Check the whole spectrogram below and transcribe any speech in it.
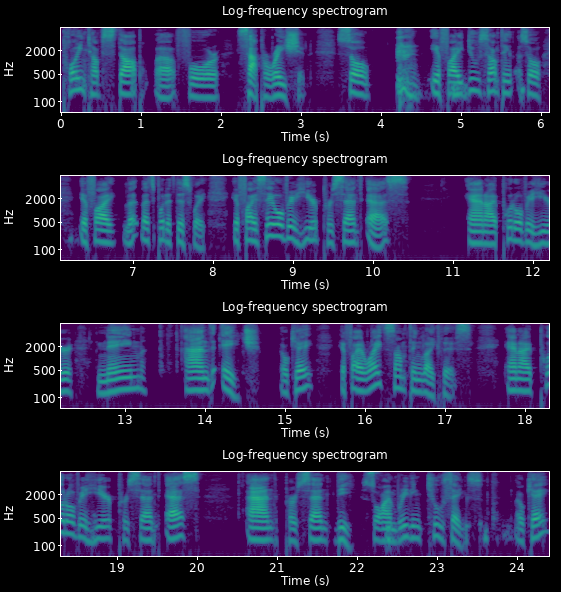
point of stop uh, for separation. So if I do something, so if I, let, us put it this way. If I say over here percent %s and I put over here name and age, okay? if I write something like this and I put over here percent %s and percent %d, so I'm reading two things, okay?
